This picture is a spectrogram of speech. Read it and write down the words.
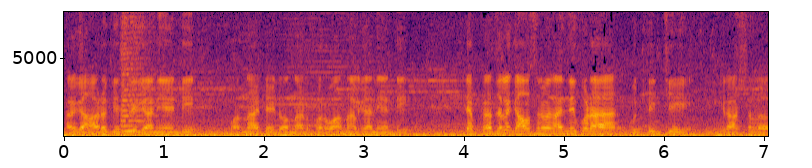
అలాగే ఆరోగ్యశ్రీ కానివ్వండి one nought eight one nought four వాహనాలు కానివ్వండి అంటే ప్రజలకు అవసరమైన అన్నీ కూడా గుర్తించి ఈ రాష్ట్రంలో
